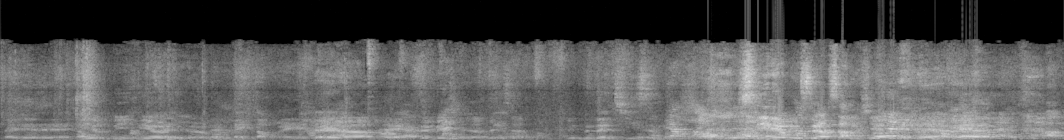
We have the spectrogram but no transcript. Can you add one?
对对对你你你有女儿吗？没懂哎。对啊，对啊，这边写的没事。你们在急什么？十一点五十要上线。对对对。啊，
